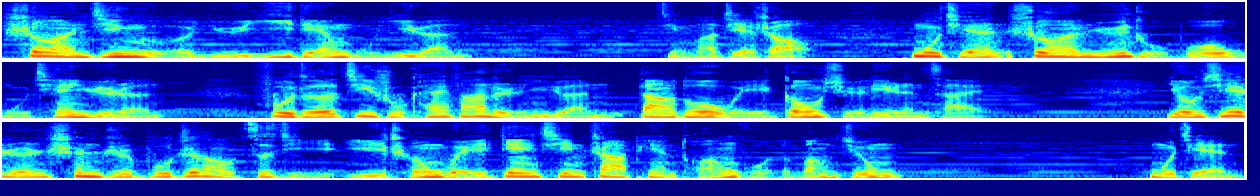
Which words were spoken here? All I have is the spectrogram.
涉案金额逾一点五亿元。警方介绍，目前涉案女主播五千余人，负责技术开发的人员大多为高学历人才，有些人甚至不知道自己已成为电信诈骗团伙的帮凶。目前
